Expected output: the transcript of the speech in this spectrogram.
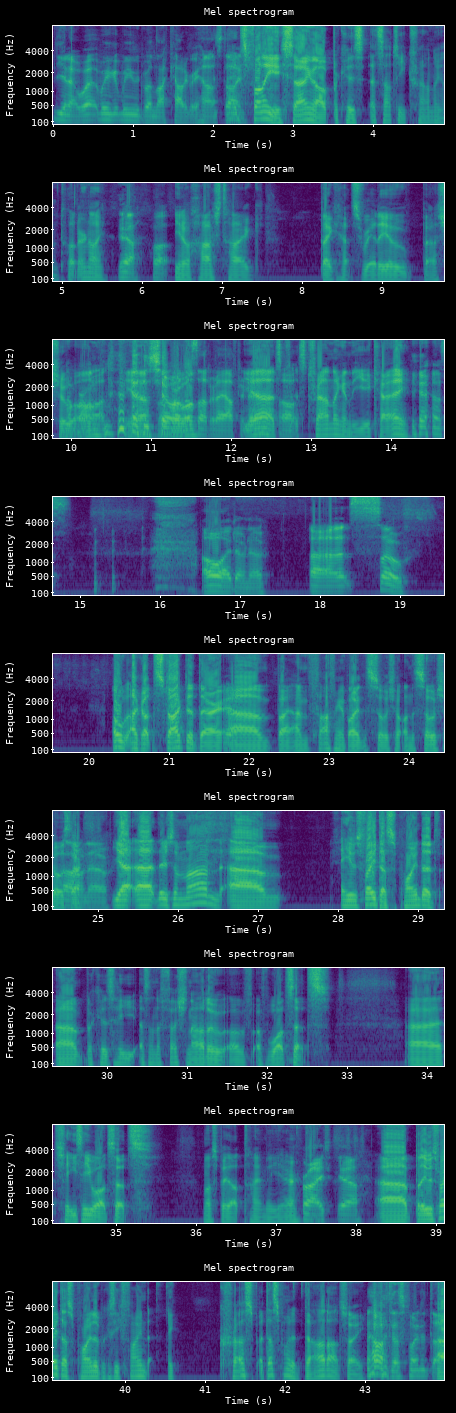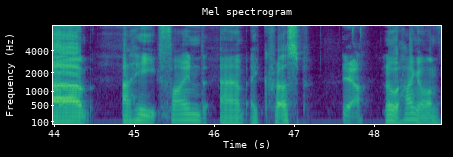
you know, we we would run that category hands down. It's funny you saying that because it's actually trending on Twitter now. yeah, well, You know, hashtag Big Hits Radio best show number on. one. Yeah, show number on one. Saturday afternoon. Yeah, it's, oh, it's trending in the UK. yes. oh, I don't know. Uh, so Oh, I got distracted there. Yeah. Um, but I'm faffing about in social on the socials Oh, there. no. Yeah, uh, there's a man. Um, he was very disappointed uh, because he, as an aficionado of of Wotsits, uh, cheesy Wotsits, must be that time of year. right, yeah. Uh, but he was very disappointed because he found a crisp, a disappointed dad actually. Oh, I disappointed that. Um, and he found um, a crisp. yeah. No, hang on.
